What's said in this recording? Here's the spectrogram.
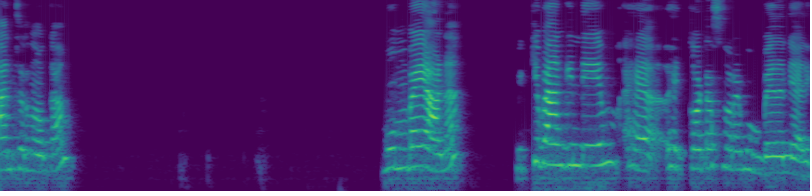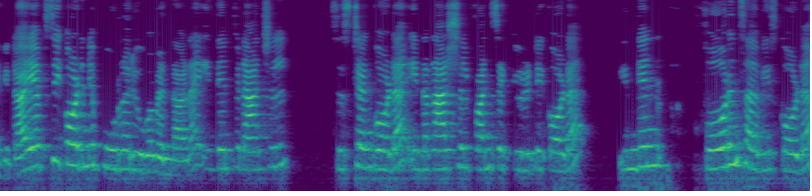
ആൻസർ നോക്കാം. മുംബൈ ആണ് മിക്ക ബാങ്കിന്റെയും ഹെഡ്ക്വാർട്ടേഴ്സ് എന്ന് പറയുന്നത് മുംബൈ തന്നെ ആയിരിക്കും ഐ എഫ് സി കോഡിന്റെ പൂർണ രൂപം എന്താണ്? Indian financial system code international fund security code Indian foreign service code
